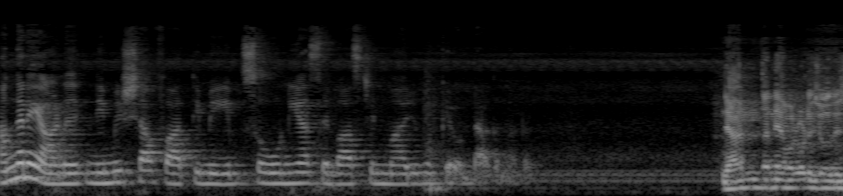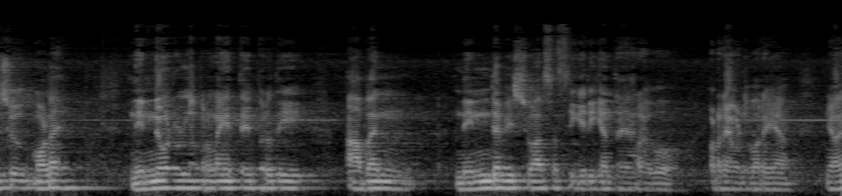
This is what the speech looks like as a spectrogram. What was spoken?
അങ്ങനെയാണ് നിമിഷ ഫാത്തിമയും സോണിയ സെബാസ്റ്റ്യന്മാരും ഒക്കെ ഉണ്ടാകുന്നത്. ഞാൻ തന്നെ അവളോട് ചോദിച്ചു മോളെ നിന്നോടുള്ള പ്രണയത്തെ പ്രതി അവൻ നിന്റെ വിശ്വാസം സ്വീകരിക്കാൻ തയ്യാറാകോ ഉടനെ അവൾ പറയാ ഞാൻ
